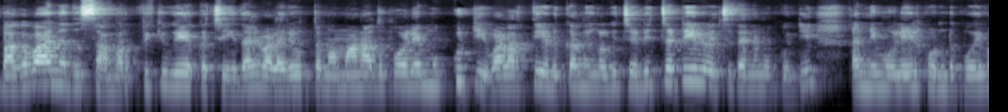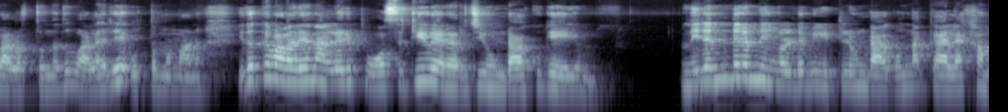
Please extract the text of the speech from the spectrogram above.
ഭഗവാൻ അത് സമർപ്പിക്കുകയൊക്കെ ചെയ്താൽ വളരെ ഉത്തമമാണ്. അതുപോലെ മുക്കുറ്റി വളർത്തിയെടുക്കാൻ നിങ്ങൾക്ക് ചെടിച്ചട്ടിയിൽ വെച്ച് തന്നെ മുക്കുറ്റി കന്നിമൂലയിൽ കൊണ്ടുപോയി വളർത്തുന്നത് വളരെ ഉത്തമമാണ്. ഇതൊക്കെ വളരെ നല്ലൊരു പോസിറ്റീവ് എനർജി ഉണ്ടാക്കുകയും നിരന്തരം നിങ്ങളുടെ വീട്ടിലുണ്ടാകുന്ന കലഹം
